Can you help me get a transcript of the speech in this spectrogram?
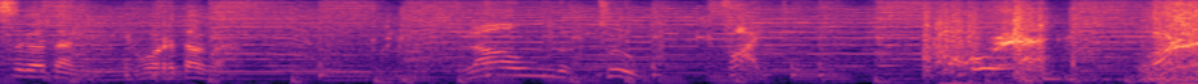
姿に見惚れたが。ラウンド2ファイト。KO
